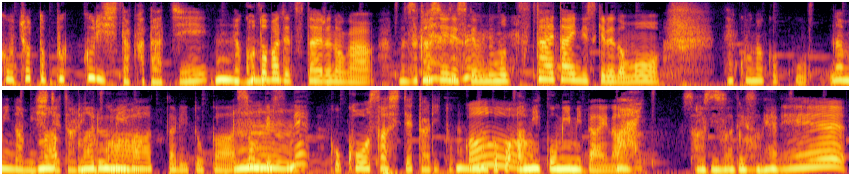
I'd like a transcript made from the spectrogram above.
こうちょっとぷっくりした形、うんうん。言葉で伝えるのが難しいですけど、でも伝えたいんですけれども、ね、こうなんかこう、なみなみしてたりとか、ま丸みがあったりとか、うん。そうですね。こう交差してたりとか、うん。なんかこう編み込みみたいな。指輪ですね。ね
